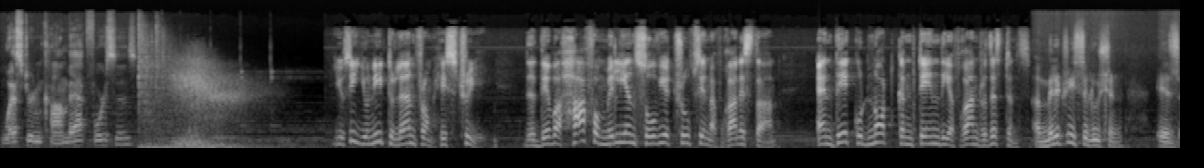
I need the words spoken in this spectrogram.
Western combat forces. You see, you need to learn from history that there were half a million Soviet troops in Afghanistan and they could not contain the Afghan resistance. A military solution is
